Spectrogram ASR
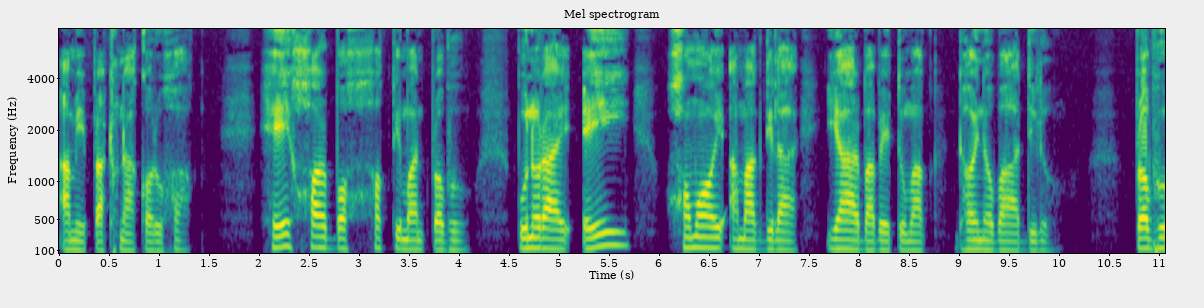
আমি প্ৰাৰ্থনা কৰোঁ হওক। সেই সৰ্বশক্তিমান প্ৰভু পুনৰাই এই সময় আমাক দিলা ইয়াৰ বাবে তোমাক ধন্যবাদ দিলোঁ। প্ৰভু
